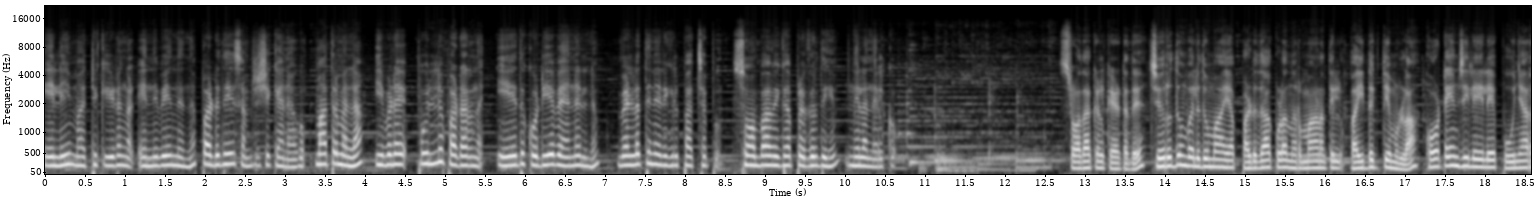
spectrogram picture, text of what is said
എലി മറ്റു കീടങ്ങൾ എന്നിവയിൽ നിന്ന് പടുതയെ സംരക്ഷിക്കാനാകും. മാത്രമല്ല ഇവിടെ പുല്ല് പടർന്ന് ഏത് കൊടിയ വേനലിലും വെള്ളത്തിനരികിൽ പച്ചപ്പും സ്വാഭാവിക പ്രകൃതിയും നിലനിൽക്കും. ശ്രോതാക്കൾ കേട്ടത് ചെറുതും വലുതുമായ പടുതാക്കുള നിർമ്മാണത്തിൽ വൈദഗ്ധ്യമുള്ള കോട്ടയം ജില്ലയിലെ പൂഞ്ഞാർ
